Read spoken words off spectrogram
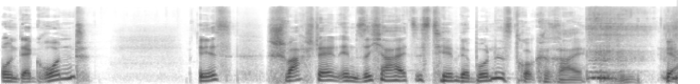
Und der Grund ist Schwachstellen im Sicherheitssystem der Bundesdruckerei. ja,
